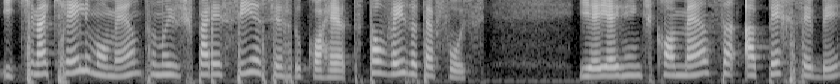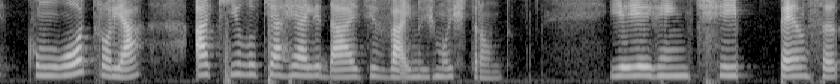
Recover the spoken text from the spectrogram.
e que naquele momento nos parecia ser do correto, talvez até fosse. E aí a gente começa a perceber com o outro olhar aquilo que a realidade vai nos mostrando. E aí a gente pensa,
